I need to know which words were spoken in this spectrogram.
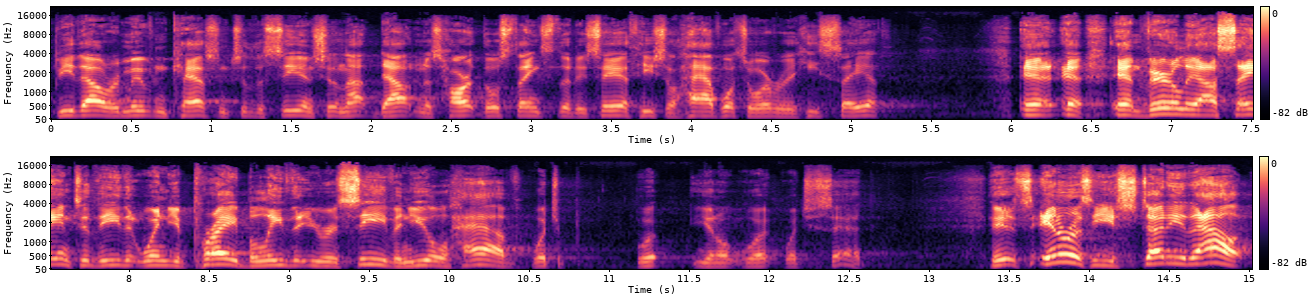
Be thou removed and cast into the sea, and shall not doubt in his heart those things that he saith, he shall have whatsoever he saith. And, and, and verily I say unto thee that when you pray, believe that you receive, and you'll have what you, what, you know, what, what you said. It's interesting. You study it out.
